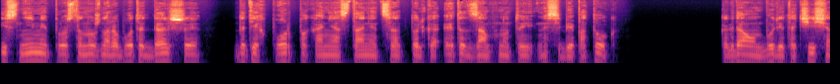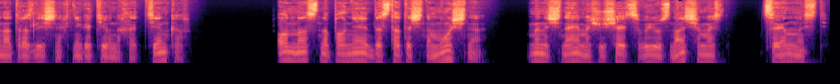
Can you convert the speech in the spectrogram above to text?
и с ними просто нужно работать дальше до тех пор, пока не останется только этот замкнутый на себе поток. когда он будет очищен от различных негативных оттенков, он нас наполняет достаточно мощно, мы начинаем ощущать свою значимость, ценность,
